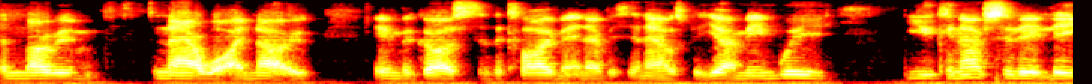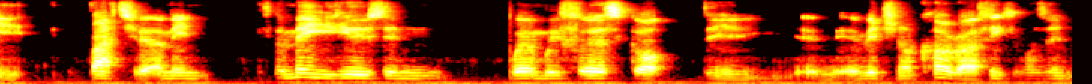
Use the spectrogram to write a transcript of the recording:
and knowing now what I know in regards to the climate and everything else. But yeah, I mean, we you can absolutely batter it. I mean, for me, using when we first got the uh, original cover, I think it was in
